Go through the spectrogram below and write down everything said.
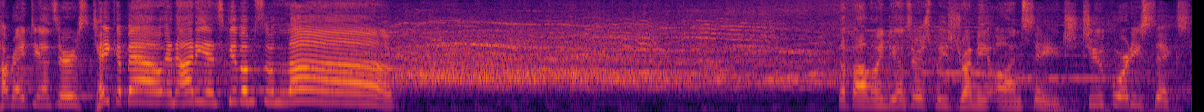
All right, dancers, take a bow and audience, give them some love. The following dancers, please join me on stage. 246,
